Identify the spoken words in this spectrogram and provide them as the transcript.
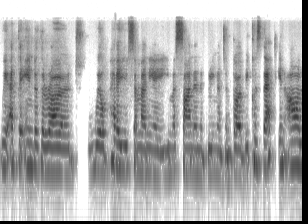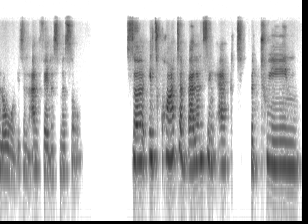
we're at the end of the road. We'll pay you some money. You must sign an agreement and go," because that, in our law, is an unfair dismissal. So it's quite a balancing act between,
